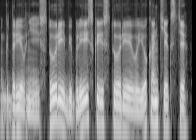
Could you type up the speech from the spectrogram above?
к древней истории, библейской истории в ее контексте –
